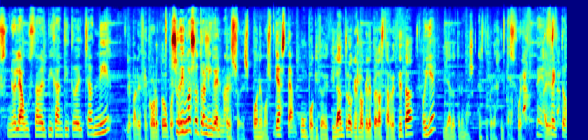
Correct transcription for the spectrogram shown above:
Si no le ha gustado el picantito del chutney, ¿Le parece corto? Pues Subimos otro nivel más. Eso es, ponemos ya está. un poquito de cilantro, que es lo que le pega a esta receta. Oye, Y ya lo tenemos, este perejil para afuera. Ahí está.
